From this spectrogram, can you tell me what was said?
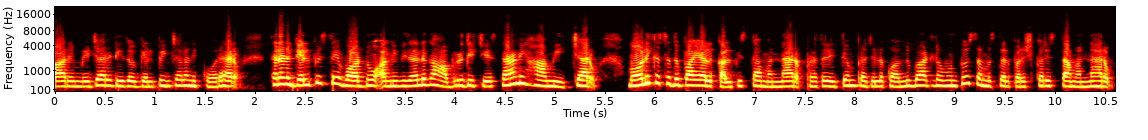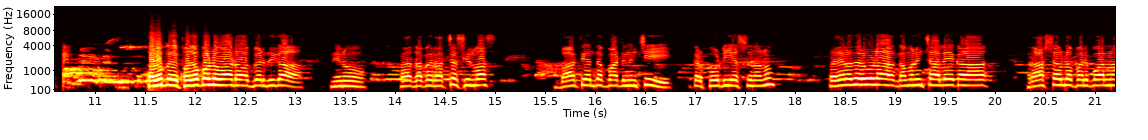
వారి మెజారిటీతో గెలిపించాలని కోరారు. తనను కల్పిస్తే వార్డును అన్ని విధాలుగా అభివృద్ధి చేస్తారని హామీ ఇచ్చారు. మౌలిక సదుపాయాలు కల్పిస్తామన్నారు. ప్రతినిత్యం ప్రజలకు అందుబాటులో ఉంటూ సమస్యలు పరిష్కరిస్తామన్నారు. పదకొండు వార్డు అభ్యర్థిగా నేను రచ్చ శ్రీనివాస్. భారతీయ జనతా పార్టీ నుంచి ఇక్కడ పోటీ చేస్తున్నాను. ప్రజలందరూ కూడా గమనించాలి. ఇక్కడ రాష్ట్రంలో పరిపాలన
